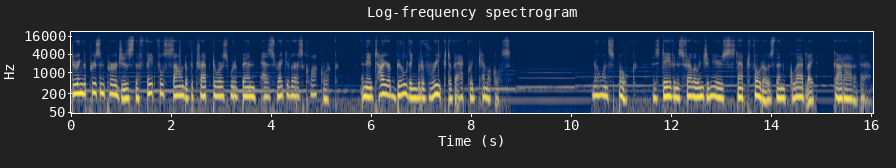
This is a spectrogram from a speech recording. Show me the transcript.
During the prison purges, the fateful sound of the trapdoors would have been as regular as clockwork and the entire building would have reeked of acrid chemicals. No one spoke as Dave and his fellow engineers snapped photos, then gladly got out of there.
